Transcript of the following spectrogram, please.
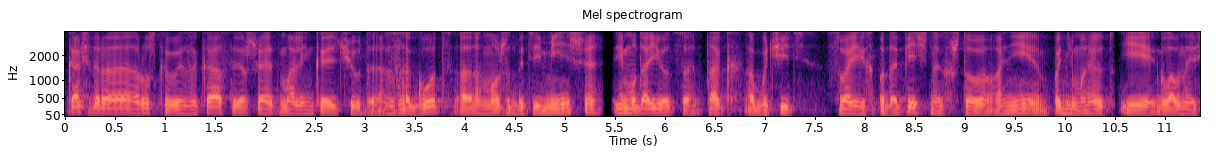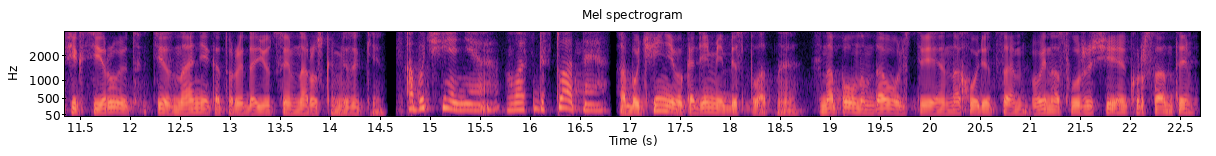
Кафедра русского языка совершает маленькое чудо. За год, а может быть и меньше, им удается так обучить своих подопечных, что они понимают и, главное, фиксируют те знания, которые даются им на русском языке. Обучение у вас бесплатное? Обучение в Академии бесплатное. На полном довольстве находятся военнослужащие, курсанты.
